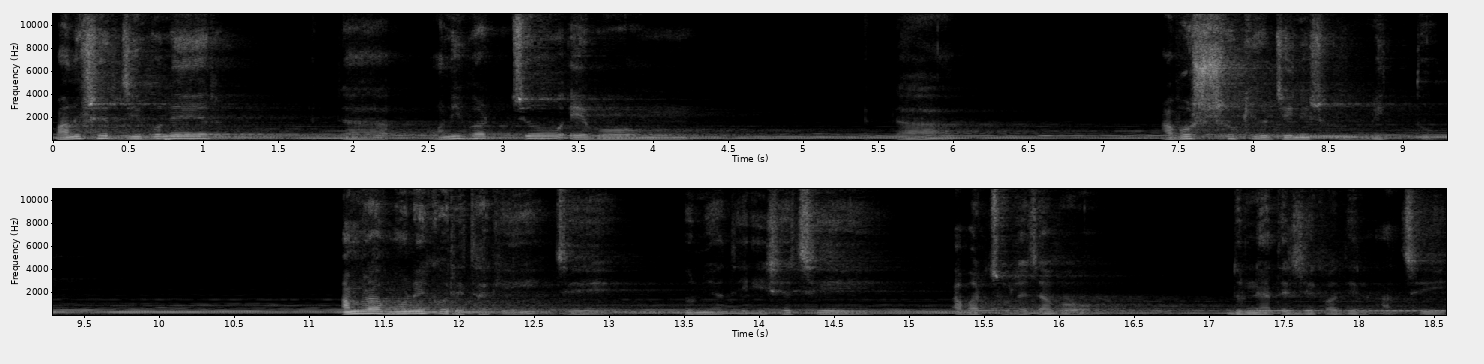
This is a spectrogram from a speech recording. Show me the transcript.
মানুষের জীবনের একটা অনিবার্য এবং একটা আবশ্যকীয় জিনিস হল মৃত্যু। আমরা মনে করে থাকি যে দুনিয়াতে এসেছি, আবার চলে যাব। দুনিয়াতে যে কদিন আছি,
